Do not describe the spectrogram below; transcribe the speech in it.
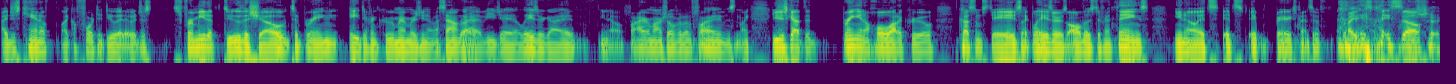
I just can't like afford to do it. It would just for me to do the show to bring eight different crew members, you know, a sound guy, a VJ, a laser guy, you know, fire marshal for the flames, and like you just got to bring in a whole lot of crew, custom stage, like lasers, all those different things. You know, it's it's it, very expensive, Right. basically. So Sure.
